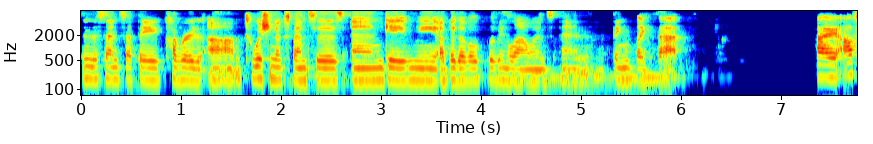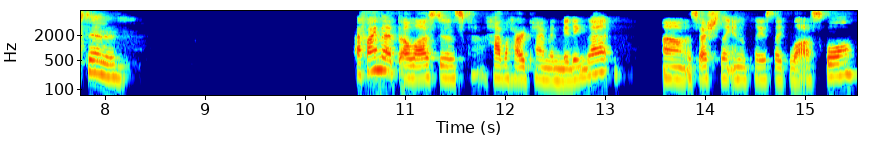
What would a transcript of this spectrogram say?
in the sense that they covered um, tuition expenses and gave me a bit of a living allowance and things like that. I often I find that a lot of students have a hard time admitting that, um, especially in a place like law school,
